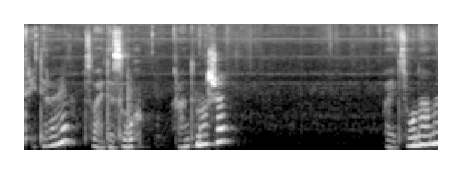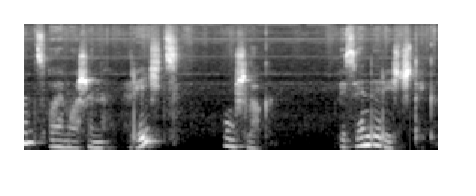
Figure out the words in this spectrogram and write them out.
Dritte Reihe, zweites Loch, Randmasche. Bei Zunahmen zwei Maschen rechts, Umschlag. Bis Ende rechts stricken.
